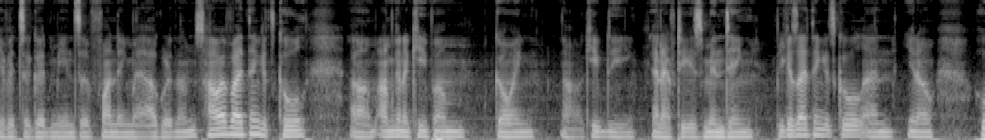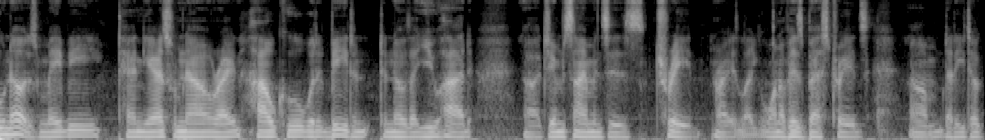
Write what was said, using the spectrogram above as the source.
if it's a good means of funding my algorithms. However, I think it's cool. Um, I'm gonna keep them going, uh, keep the NFTs minting because I think it's cool. And you know, who knows? Maybe ten years from now, right? How cool would it be to to know that you had uh, Jim Simons's trade, right? Like one of his best trades um, that he took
